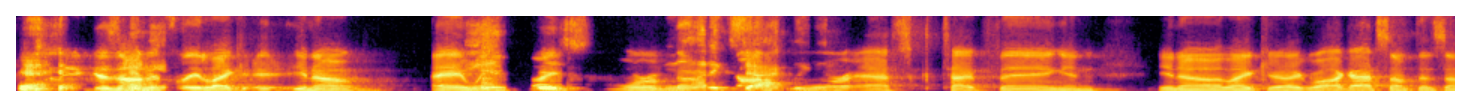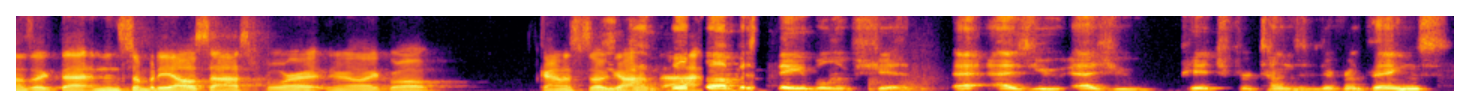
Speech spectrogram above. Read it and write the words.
Because honestly, like eh, you know, hey, we like more of not exactly war esque type thing, and you know, like you're like, well, I got something sounds like that, and then somebody else asked for it, and you're like, well, kind of still you got that. Build up a stable of shit as you as you pitch for tons of different things.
